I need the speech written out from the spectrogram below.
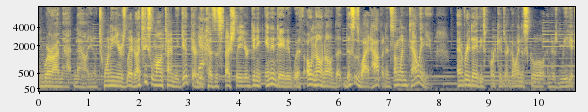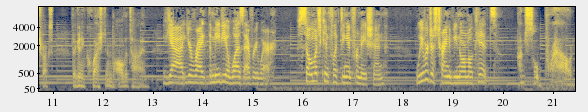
where I'm at now. You know, 20 years later, that takes a long time to get there Yeah. because, especially, you're getting inundated with, oh, no, no, th- this is why it happened. And someone telling you. Every day, these poor kids are going to school and there's media trucks. They're getting questioned all the time. Yeah, you're right. The media was everywhere. So much conflicting information. We were just trying to be normal kids. I'm so proud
